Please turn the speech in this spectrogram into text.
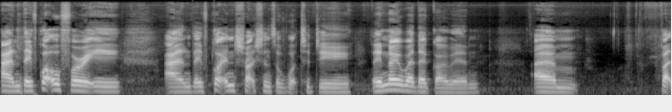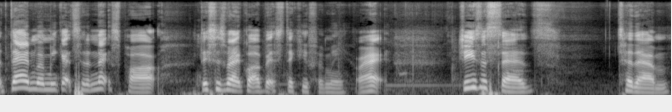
and they've got authority and they've got instructions of what to do. They know where they're going. Um, but then when we get to the next part, this is where it got a bit sticky for me, right? Jesus says to them,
